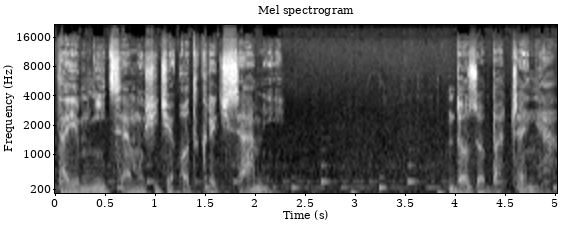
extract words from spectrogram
Tajemnicę musicie odkryć sami. Do zobaczenia.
